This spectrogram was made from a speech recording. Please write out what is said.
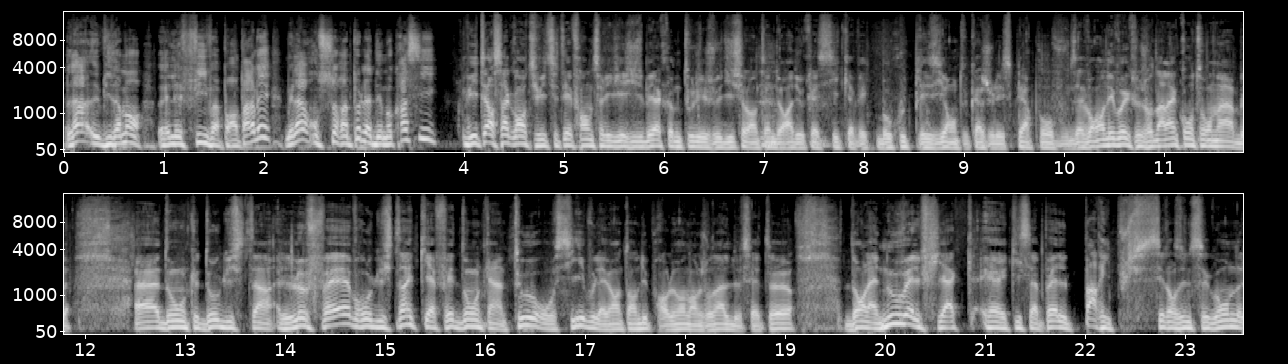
Là, évidemment, les filles va pas en parler, mais là, on sort un peu de la démocratie. 8h58, c'était Franz-Olivier Gisbert, comme tous les jeudis sur l'antenne de Radio Classique, avec beaucoup de plaisir, en tout cas je l'espère pour vous. Nous avons rendez-vous avec le journal incontournable, euh, donc d'Augustin Lefebvre. Augustin qui a fait donc un tour aussi, vous l'avez entendu probablement dans le journal de 7 heures, dans la nouvelle FIAC euh, qui s'appelle Paris Plus. C'est dans une seconde.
